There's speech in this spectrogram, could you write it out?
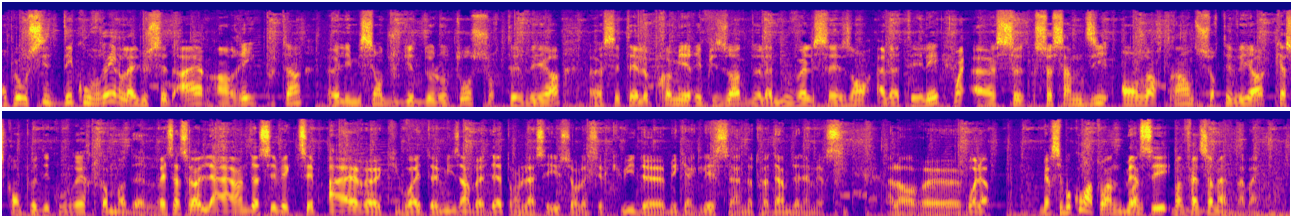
On peut aussi découvrir la Lucide Air en réécoutant euh, l'émission du Guide de l'auto sur TVA. Euh, c'était le premier épisode de la nouvelle saison à la télé. Euh, ce, samedi, 11h30 sur TVA, qu'est-ce qu'on peut découvrir comme modèle? Bien, ça sera la Honda Civic Type R qui va être mise en vedette. On l'a essayé sur le circuit de Mécaglis à Notre-Dame de la Merci. Alors, voilà. Merci beaucoup, Antoine. Merci. bonne fin de semaine. Bye bye.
